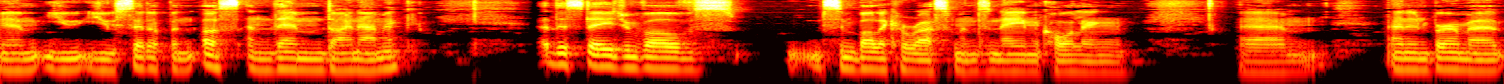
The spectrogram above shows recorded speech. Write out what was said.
Um, you you set up an us and them dynamic. This stage involves symbolic harassment, name calling, um, and in Burma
